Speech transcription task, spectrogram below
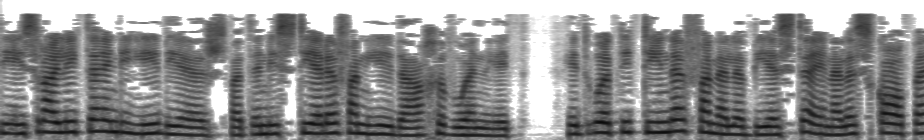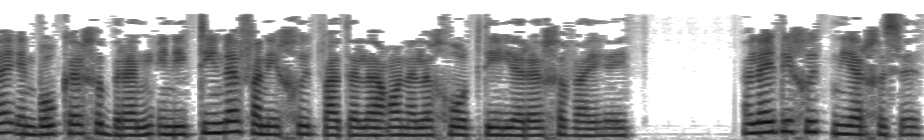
Die Israëlieten en die Jedeers wat in die steden van Juda gewoon het, het ook die tiende van hulle beeste en hulle skape en bokke gebring en die tiende van die goed wat hulle aan hulle God die Heere gewei het. Hulle het die goed neergezet,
